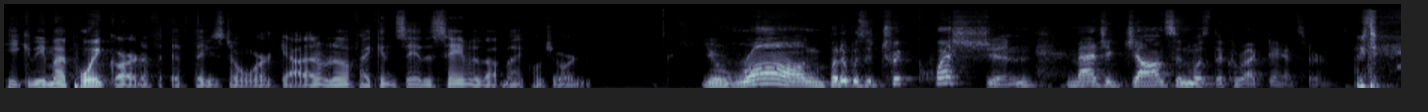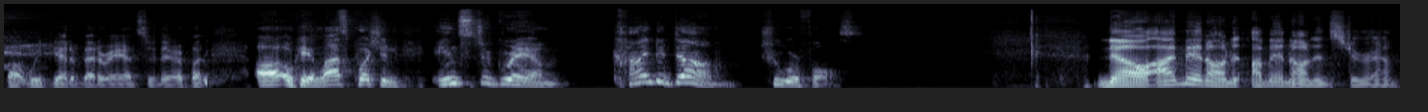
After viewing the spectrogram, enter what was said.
He could be my point guard if, if things don't work out. I don't know if I can say the same about Michael Jordan. You're wrong, but it was a trick question. Magic Johnson was the correct answer. I thought we'd get a better answer there. But uh, okay, last question. Instagram, kind of dumb. True or false? No, I'm in on I'm in on Instagram.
